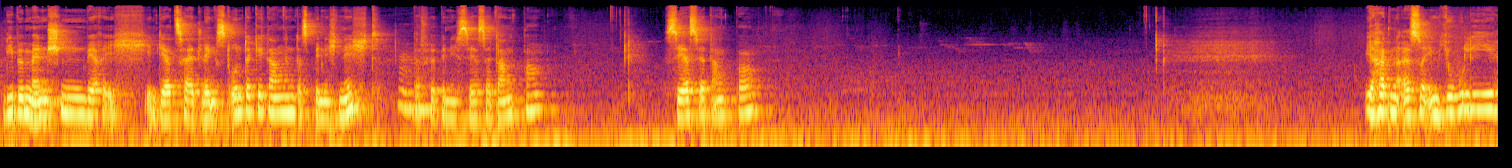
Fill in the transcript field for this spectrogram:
liebe Menschen wäre ich in der Zeit längst untergegangen. Das bin ich nicht. Mhm. Dafür bin ich sehr, sehr dankbar sehr, sehr dankbar. Wir hatten also im Juli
